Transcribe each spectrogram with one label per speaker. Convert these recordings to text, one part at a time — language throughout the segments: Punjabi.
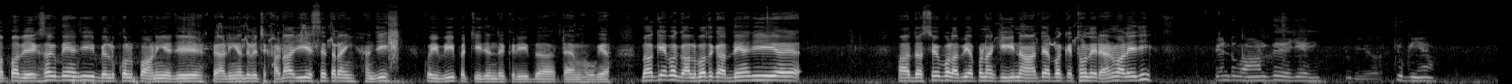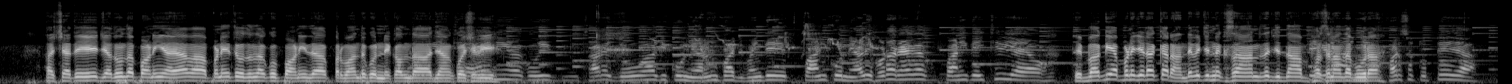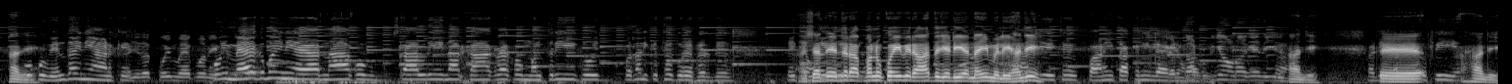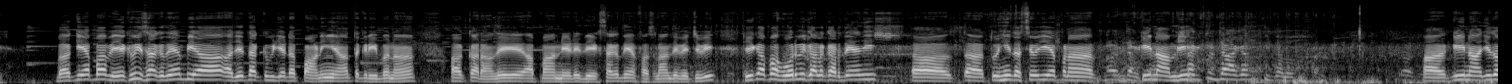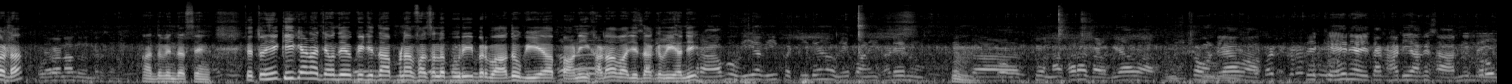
Speaker 1: ਆਪਾਂ ਵੇਖ ਸਕਦੇ ਹਾਂ ਜੀ, ਬਿਲਕੁਲ ਪਾਣੀ ਅਜੇ ਪੈਲੀਆਂ ਦੇ ਵਿੱਚ ਖੜਾ ਜੀ ਇਸੇ ਤਰ੍ਹਾਂ ਹੀ, ਹਾਂਜੀ। ਕੋਈ 20 25 ਦਿਨ ਦੇ ਕਰੀਬ ਦਾ ਟਾਈਮ ਹੋ ਗਿਆ। ਬਾਕੀ ਆਪਾਂ ਗੱਲਬਾਤ ਕਰਦੇ ਹਾਂ ਜੀ ਆ ਦੱਸਿਓ ਭਲਾ ਵੀ ਆਪਣਾ ਕੀ ਨਾਂ ਤੇ ਆਪਾਂ ਕਿੱਥੋਂ ਦੇ ਰਹਿਣ ਵਾਲੇ ਜੀ?
Speaker 2: ਪਿੰਡ ਵਾਣ ਦੇ ਜੀ ਅਸੀਂ। ਝੁੱਗੀਆਂ।
Speaker 1: ਅੱਛਾ ਤੇ ਜਦੋਂ ਦਾ ਪਾਣੀ ਆਇਆ ਵਾ ਆਪਣੇ ਤੇ ਉਦੋਂ ਦਾ ਕੋਈ ਪਾਣੀ ਦਾ ਪ੍ਰਬੰਧ ਕੋਈ ਨਿਕਲਣ ਦਾ ਜਾਂ ਕੁਝ ਵੀ?
Speaker 2: ਨਹੀਂ ਆ ਕੋਈ ਸਾਰੇ ਜੋ ਆ ਜੀ ਕੋਨੇ ਵਾਲ ਨੂੰ ਭੱਜ ਪੈਂਦੇ ਪਾਣੀ ਕੋਨੇ ਵਾਲੇ ਥੋੜਾ ਰਹਿ ਗਿਆ ਪਾਣੀ ਤੇ ਇੱਥੇ ਵੀ ਆਇਆ ਉਹ।
Speaker 1: ਤੇ ਬਾਕੀ ਆਪਣੇ ਜਿਹੜਾ ਘਰਾਂ ਦੇ ਵਿੱਚ ਨੁਕਸਾਨ ਤੇ ਜਿੱਦਾਂ ਫਸਲਾਂ ਦਾ ਪੂਰਾ?
Speaker 2: ਫਰਸ਼ ਟੁੱਟੇ ਆ
Speaker 1: ਹਾਂਜੀ।
Speaker 2: ਕੋਈ ਵੇਂਦਾ ਹੀ ਨਹੀਂ ਆਣ ਕੇ।
Speaker 3: ਕੋਈ ਮਹਿਕਮਾ
Speaker 2: ਕੋਈ ਮਹਿਕਮਾ ਹੀ ਨਹੀਂ ਆਇਆ ਨਾ ਕੋਈ ਕਾਲੀ ਨਾ ਕਾਂਕਰਾ ਕੋਈ ਮੰਤਰੀ ਕੋਈ ਪਤਾ ਨਹੀਂ ਕਿੱਥੇ ਤੁਰੇ ਫਿਰਦੇ
Speaker 1: ਅੱਛਾ ਤੇ ਇਧਰ ਆਪਾਂ ਨੂੰ ਕੋਈ ਵੀ ਰਾਹਤ ਜਿਹੜੀ ਹੈ ਨਹੀਂ ਮਿਲੀ ਹਾਂਜੀ?
Speaker 2: ਇੱਥੇ ਪਾਣੀ ਤੱਕ ਨਹੀਂ ਲੈ ਕੇ
Speaker 1: ਹਾਂਜੀ। ਤੇ ਹਾਂਜੀ। ਬਾਕੀ ਆਪਾਂ ਵੇਖ ਵੀ ਸਕਦੇ ਹਾਂ ਵੀ ਆ ਅਜੇ ਤੱਕ ਵੀ ਜਿਹੜਾ ਪਾਣੀ ਆ ਤਕਰੀਬਨ ਆ ਘਰਾਂ ਦੇ ਆਪਾਂ ਨੇੜੇ ਦੇਖ ਸਕਦੇ ਹਾਂ ਫਸਲਾਂ ਦੇ ਵਿੱਚ ਵੀ। ਠੀਕ ਆ ਆਪਾਂ ਹੋਰ ਵੀ ਗੱਲ ਕਰਦੇ ਹਾਂ ਜੀ। ਤੁਸੀਂ ਦੱਸਿਓ ਜੀ ਆਪਣਾ ਕੀ ਨਾਮ ਜੀ?
Speaker 2: ਜਾ ਕੇ
Speaker 1: ਨਾਮ ਜੀ ਤੁਹਾਡਾ? ਹਾਂ ਦਵਿੰਦਰ ਸਿੰਘ। ਤੇ ਤੁਸੀਂ ਕੀ ਕਹਿਣਾ ਚਾਹੁੰਦੇ ਹੋ ਕਿ ਜਿੱਦਾਂ ਆਪਣਾ ਫਸਲ ਪੂਰੀ ਬਰਬਾਦ ਹੋ ਗਈ ਆ ਪਾਣੀ ਖੜਾ ਵਾ ਜਿੱਦਾਂ ਕਿ ਵੀ ਹਾਂਜੀ?
Speaker 2: ਖਰਾਬ ਹੋ ਗਈ ਆ 20 25 ਦਿਨ ਹੋ ਗਏ ਪਾਣੀ ਖੜੇ ਨੂੰ। ਝੋਨਾ ਸਾਰਾ ਗਲ ਗਿਆ ਵਾ ਮੁਸ਼ਕ ਡਿਆ ਵਾ। ਤੇ ਕਿਸੇ ਨੇ ਅਜੇ ਤੱਕ ਸਾਡੀ ਆ ਕੇ ਸਾਰ ਨਹੀਂ ਲਈ।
